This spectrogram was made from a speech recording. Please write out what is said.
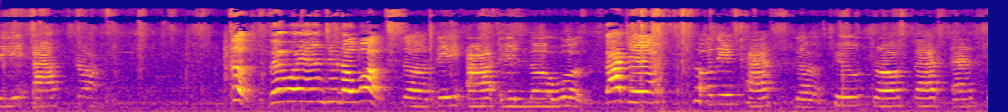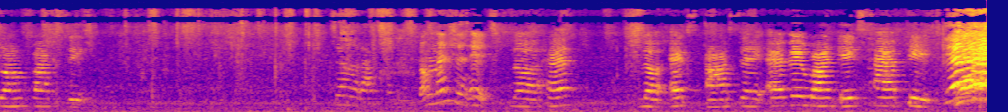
they are strong. Good. They went into the woods, so they are in the woods. Gotcha. So they catch the two strong, fat, and strong foxes. Don't mention it. The head, the eggs are say everyone is happy. Yay!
